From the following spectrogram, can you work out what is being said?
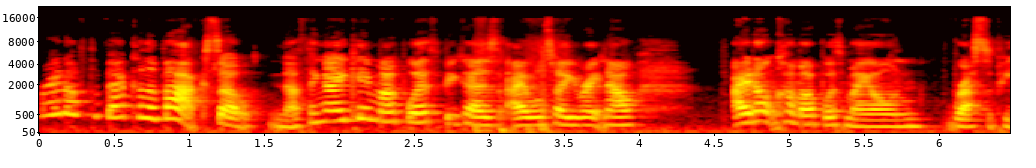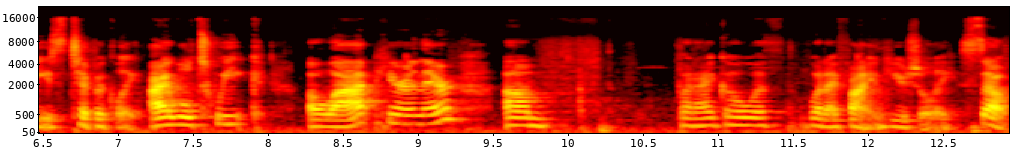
right off the back of the box. So nothing I came up with because I will tell you right now, I don't come up with my own recipes typically. I will tweak a lot here and there, um, but I go with what I find usually. So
